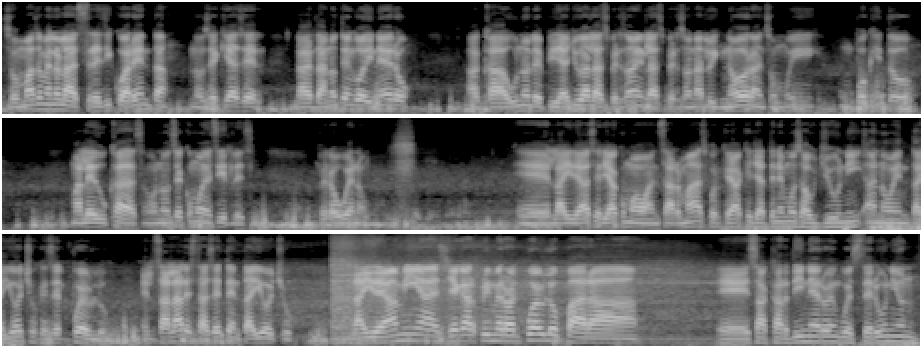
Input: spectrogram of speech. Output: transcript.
Son más o menos las 3 y 40, no sé qué hacer. La verdad no tengo dinero. Acá uno le pide ayuda a las personas y las personas lo ignoran, son muy un poquito mal educadas o no sé cómo decirles. Pero bueno, eh, la idea sería como avanzar más porque vea que ya tenemos a Uyuni a 98 que es el pueblo. El Salar está a 78. La idea mía es llegar primero al pueblo para eh, sacar dinero en Western Union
